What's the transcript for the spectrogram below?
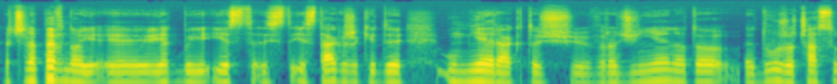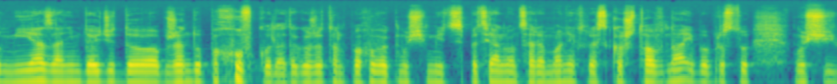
znaczy na pewno e, jakby jest, jest, jest tak, że kiedy umiera ktoś w rodzinie, no to dużo czasu mija, zanim dojdzie do obrzędu pochówku, dlatego że ten pochówek musi mieć specjalną ceremonię, która jest kosztowna i po prostu musi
